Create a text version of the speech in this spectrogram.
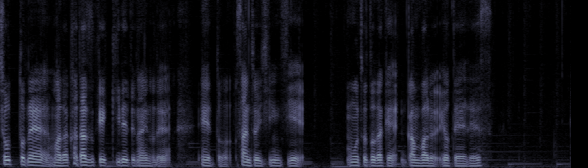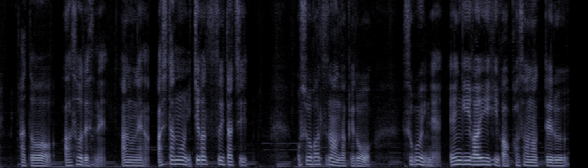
ちょっとね、まだ片付けきれてないので、えっ、ー、と、31日、もうちょっとだけ頑張る予定です。あと、あ、そうですね。あのね、明日の1月1日、お正月なんだけど、すごいね、縁起がいい日が重なってる。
